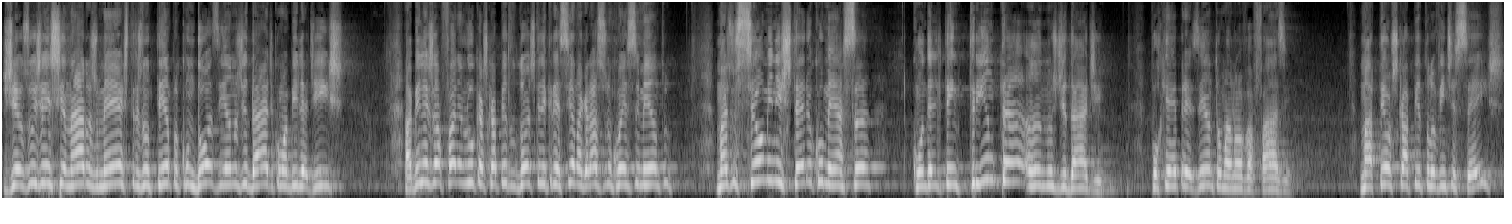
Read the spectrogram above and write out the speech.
Jesus já ensinara os mestres no templo com 12 anos de idade, como a Bíblia diz. A Bíblia já fala em Lucas capítulo 2 que ele crescia na graça e no conhecimento. Mas o seu ministério começa quando ele tem 30 anos de idade, porque representa uma nova fase. Mateus capítulo 26,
